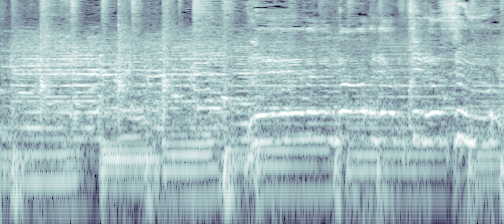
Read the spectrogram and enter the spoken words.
Living and going, everything goes through.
